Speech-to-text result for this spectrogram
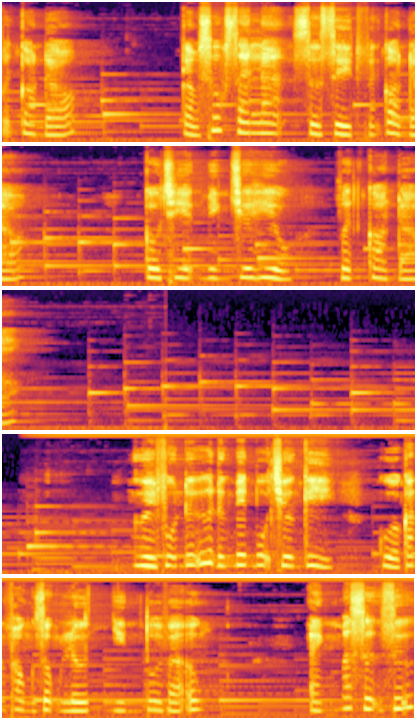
vẫn còn đó. Cảm xúc xa lạ sơ sệt vẫn còn đó. Câu chuyện mình chưa hiểu vẫn còn đó. Người phụ nữ đứng bên bộ trường kỳ của căn phòng rộng lớn nhìn tôi và ông. Ánh mắt giận dữ.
